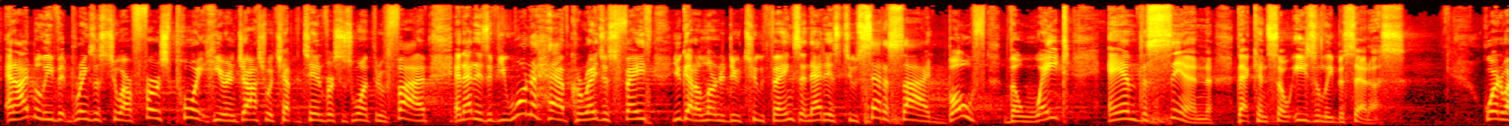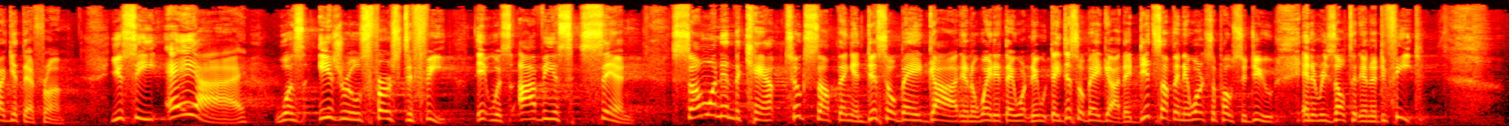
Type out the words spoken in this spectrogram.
And I believe it brings us to our first point here in Joshua chapter 10, verses 1 through 5. And that is if you want to have courageous faith, you got to learn to do two things, and that is to set aside both the weight and the sin that can so easily beset us. Where do I get that from? You see, Ai was Israel's first defeat, it was obvious sin. someone in the camp took something and disobeyed God in a way that they weren't, they, they disobeyed God. They did something they weren't supposed to do, and it resulted in a defeat.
